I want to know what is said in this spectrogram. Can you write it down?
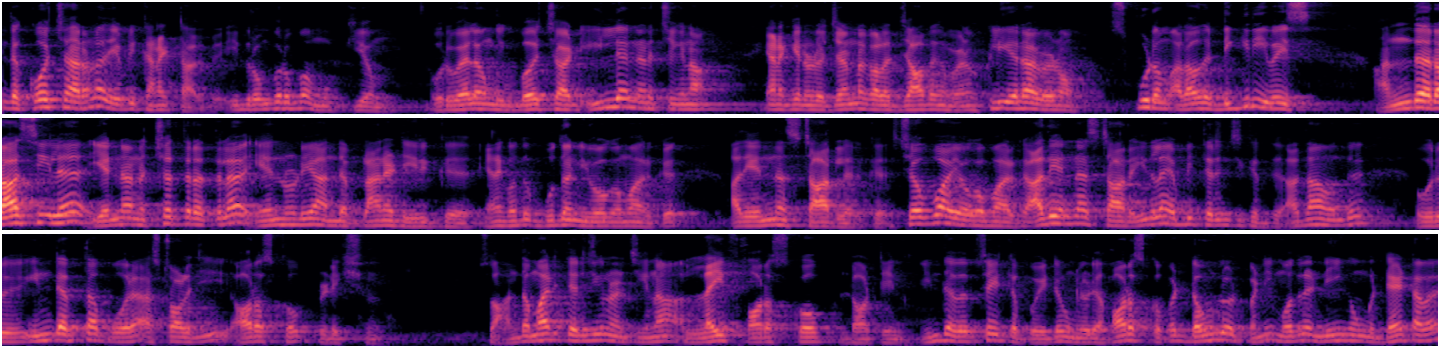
இந்த கோச்சாரம் அது எப்படி கனெக்ட் ஆகுது. இது ரொம்ப ரொம்ப முக்கியம். ஒருவேளை உங்களுக்கு பேர்த் சார்ட் இல்லைன்னு நினச்சிங்கன்னா எனக்கு என்னோடய ஜென்ரல் கால ஜாதகம் வேணும் கிளியராக வேணும். ஸ்பூடம் அதாவது டிகிரி வைஸ் அந்த ராசியில் என்ன நட்சத்திரத்தில் என்னுடைய அந்த பிளானட் இருக்குது எனக்கு வந்து புதன் யோகமாக இருக்குது அது என்ன ஸ்டாரில் இருக்குது செவ்வாய் யோகமாக இருக்குது அது என்ன ஸ்டார் இதெல்லாம் எப்படி தெரிஞ்சுக்கிறது? அதான் வந்து ஒரு இன்டெப்த்தாக போகிற அஸ்ட்ராலஜி ஹாரோஸ்கோப் ப்ரிடிக்ஷன் ஸோ அந்த மாதிரி தெரிஞ்சுக்கணும்னு நினச்சிங்கன்னா லைஃப் ஹாரோஸ்கோப் டாட் இன் இந்த வெப்சைட்டில் போயிட்டு உங்களுடைய ஹாரோஸ்கோப்பை டவுன்லோட் பண்ணி முதல்ல நீங்கள் உங்கள் டேட்டாவை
